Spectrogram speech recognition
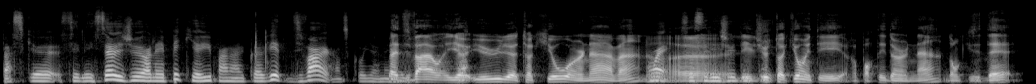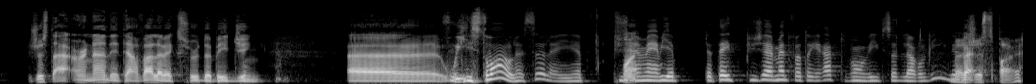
Parce que c'est les seuls Jeux olympiques qu'il y a eu pendant le COVID, d'hiver, en tout cas. Il y en a Ben, eu. d'hiver, il y, a, eu le Tokyo un an avant. là. Ouais, ça, c'est les Jeux les Jeux de Tokyo ont été reportés d'un an, donc ils étaient juste à un an d'intervalle avec ceux de Beijing. Euh, oui, l'histoire, là, ça. Là. Il n'y a, plus Ouais. jamais, il y a peut-être plus jamais de photographes qui vont vivre ça de leur vie. là. Ben, Ben, j'espère.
